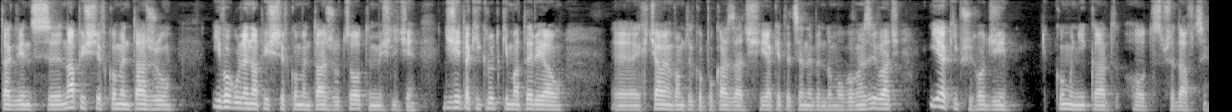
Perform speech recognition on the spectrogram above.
Tak więc y, napiszcie w komentarzu i w ogóle napiszcie w komentarzu, co o tym myślicie. Dzisiaj taki krótki materiał. E, Chciałem Wam tylko pokazać, jakie te ceny będą obowiązywać i jaki przychodzi komunikat od sprzedawcy.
